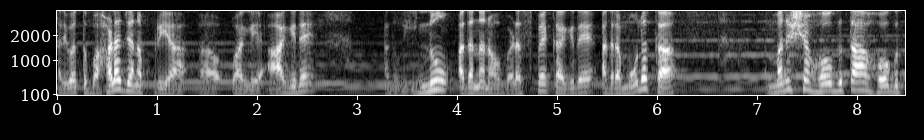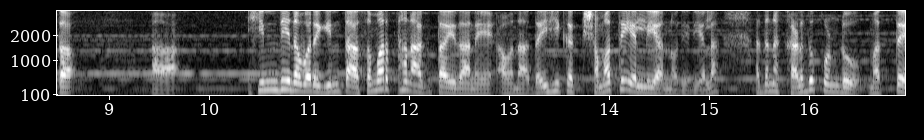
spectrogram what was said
ಅದು ಇವತ್ತು ಬಹಳ ಜನಪ್ರಿಯವಾಗಿ ಆಗಿದೆ. ಅದು ಇನ್ನೂ ಅದನ್ನು ನಾವು ಬಳಸಬೇಕಾಗಿದೆ. ಅದರ ಮೂಲಕ ಮನುಷ್ಯ ಹೋಗ್ತಾ ಹೋಗುತ್ತಾ ಹಿಂದಿನವರಿಗಿಂತ ಅಸಮರ್ಥನಾಗ್ತಾ ಇದ್ದಾನೆ ಅವನ ದೈಹಿಕ ಕ್ಷಮತೆಯಲ್ಲಿ ಅನ್ನೋದಿದೆಯಲ್ಲ, ಅದನ್ನು ಕಳೆದುಕೊಂಡು ಮತ್ತೆ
